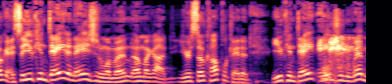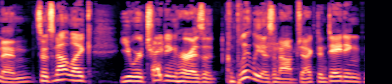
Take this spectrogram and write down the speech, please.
Okay, so you can date an Asian woman. Oh my God, you're so complicated. You can date Asian women. So it's not like you were treating her as a completely as an object and dating,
